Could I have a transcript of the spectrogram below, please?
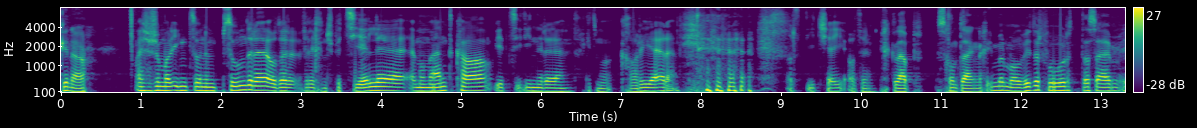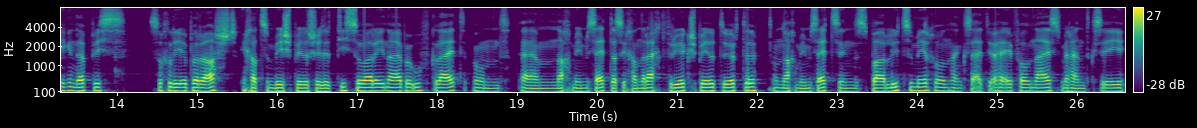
genau. Hast du schon mal irgend so besonderen oder vielleicht einen speziellen Moment gehabt, jetzt in deiner, sag jetzt mal, Karriere als DJ, oder? Ich glaube, es kommt eigentlich immer mal wieder vor, dass einem irgendetwas so ein bisschen überrascht. Ich habe zum Beispiel schon der Tissot Arena eben aufgelegt und ähm, nach meinem Set, also ich habe recht früh gespielt dort und nach meinem Set sind ein paar Leute zu mir gekommen und haben gesagt, ja hey, voll nice, wir haben gesehen,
